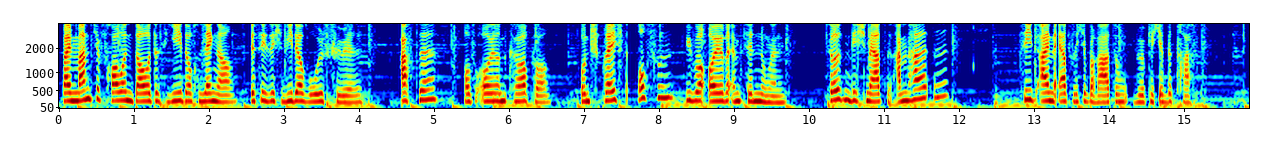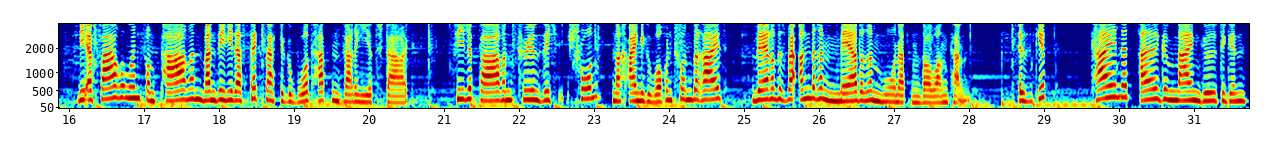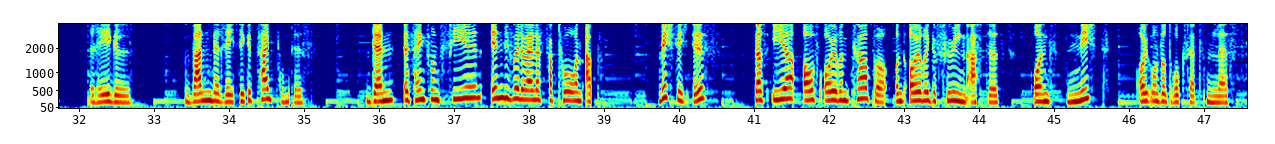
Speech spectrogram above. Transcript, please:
Bei manchen Frauen dauert es jedoch länger, bis sie sich wieder wohlfühlen. Achte auf euren Körper und sprecht offen über eure Empfindungen. Sollten die Schmerzen anhalten, zieht eine ärztliche Beratung wirklich in Betracht. Die Erfahrungen von Paaren, wann sie wieder Sex nach der Geburt hatten, variiert stark. Viele Paare fühlen sich schon nach einigen Wochen schon bereit, während es bei anderen mehrere Monaten dauern kann. Es gibt keine allgemeingültigen Regel, wann der richtige Zeitpunkt ist. Denn es hängt von vielen individuellen Faktoren ab. Wichtig ist, dass ihr auf euren Körper und eure Gefühle achtet und nicht euch unter Druck setzen lässt.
